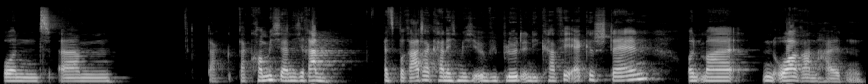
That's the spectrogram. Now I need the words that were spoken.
und ähm, da, da komme ich ja nicht ran. Als Berater kann ich mich irgendwie blöd in die Kaffeeecke stellen und mal ein Ohr ranhalten.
